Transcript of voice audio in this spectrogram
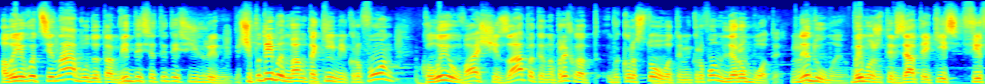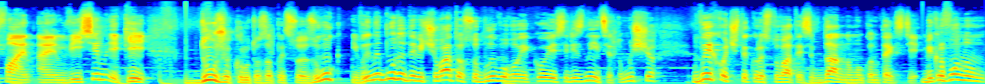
але його ціна буде там від 10 тисяч гривень. Чи потрібен вам такий мікрофон, коли у ваші запити, наприклад, використовувати мікрофон для роботи? Не думаю. Ви можете взяти якийсь Fifine AM8, який дуже круто записує звук, і ви не будете відчувати особливого якоїсь різниці, тому що ви хочете користуватися в даному контексті мікрофоном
